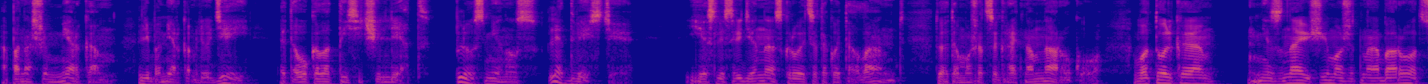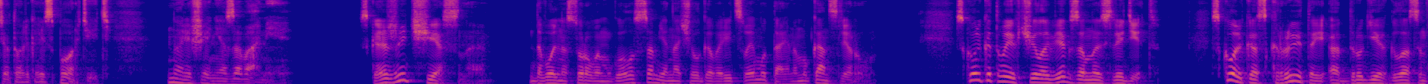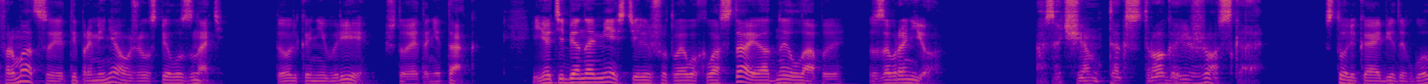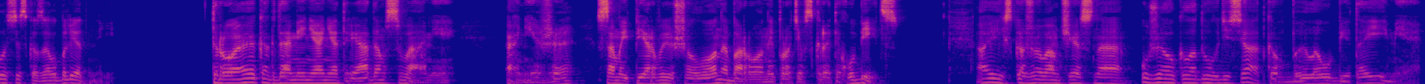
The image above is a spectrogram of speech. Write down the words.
А по нашим меркам, либо меркам людей, это около тысячи лет. Плюс-минус лет двести. Если среди нас кроется такой талант, то это может сыграть нам на руку. Вот только не знающий может наоборот все только испортить. Но решение за вами. Скажи честно, довольно суровым голосом я начал говорить своему тайному канцлеру. Сколько твоих человек за мной следит? Сколько скрытой от других глаз информации ты про меня уже успел узнать? Только не ври, что это не так. Я тебя на месте лишу твоего хвоста и одной лапы за вранье. А зачем так строго и жестко? С толикой обиды в голосе сказал бледный. «Трое, когда меня нет рядом с вами. Они же самый первый эшелон обороны против скрытых убийц. А их, скажу вам честно, уже около двух десятков было убито ими.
